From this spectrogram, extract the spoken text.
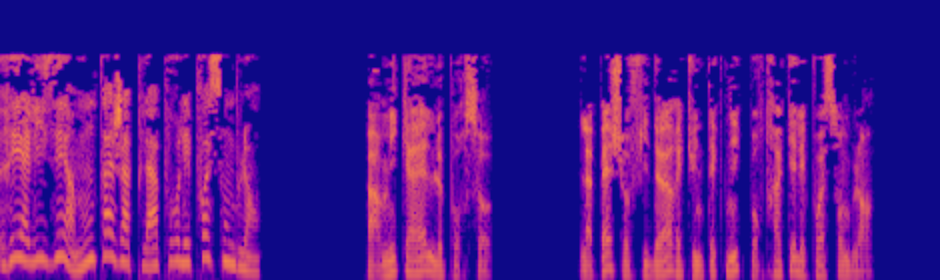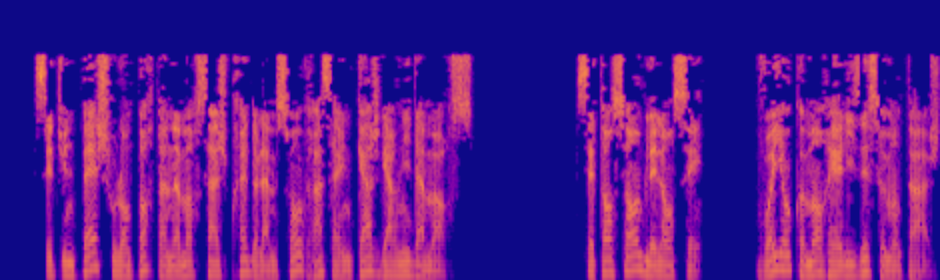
réaliser un montage à plat pour les poissons blancs. Par Michael Le Pourceau. La pêche au feeder est une technique pour traquer les poissons blancs. C'est une pêche où l'on porte un amorçage près de l'hameçon grâce à une cage garnie d'amorces. Cet ensemble est lancé. Voyons comment réaliser ce montage.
